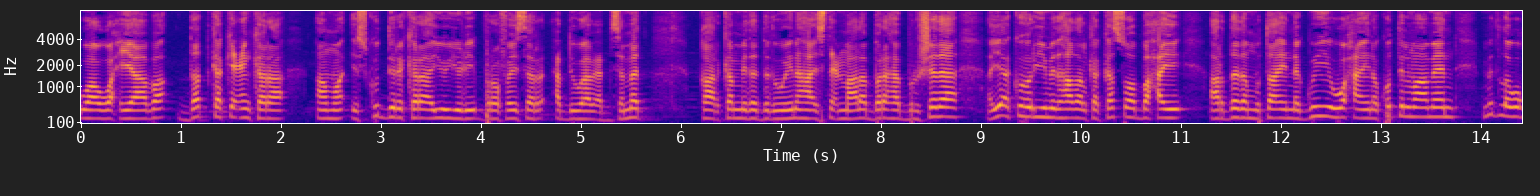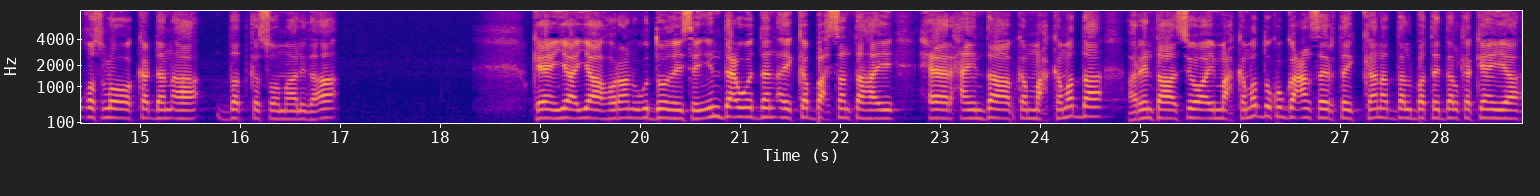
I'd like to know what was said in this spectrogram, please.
waa waxyaabo dadka kicin kara ama isku diri kara ayuu yidhi brofesor cabdiwahaab cabdisamed. Qaar ka mida dadweynaha isticmaalo baraha bulshada ayaa ka hor yimid hadalka ka soo baxay ardayda mutaahi nagunyi waxayna ku tilmaameen mid lagu qoslo oo ka dhan ah dadka soomaalida. ah kenya ayaa horaan ugu doodaysay in dacwadan ay ka baxsan tahay xeer xayndaabka maxkamadda. Arrintaasi oo ay maxkamaddu ku gacan sayrtay kana dalbatay dalka kenya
